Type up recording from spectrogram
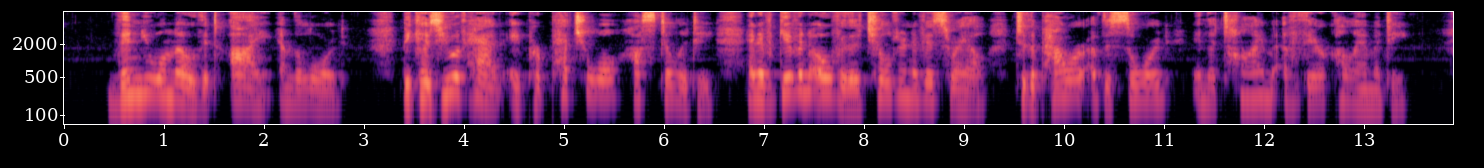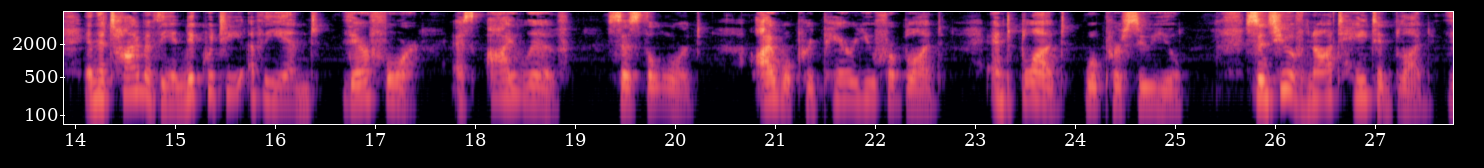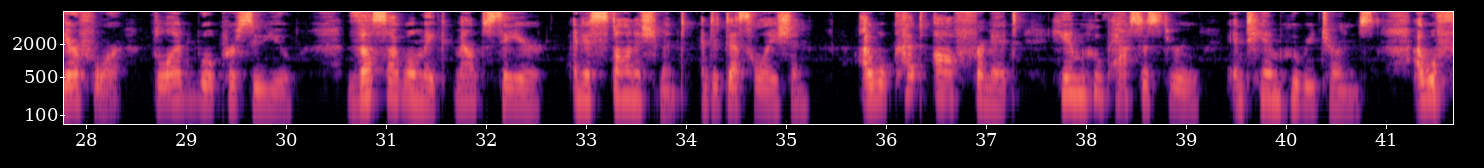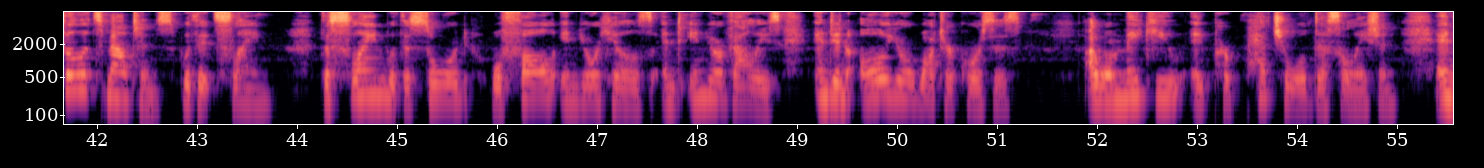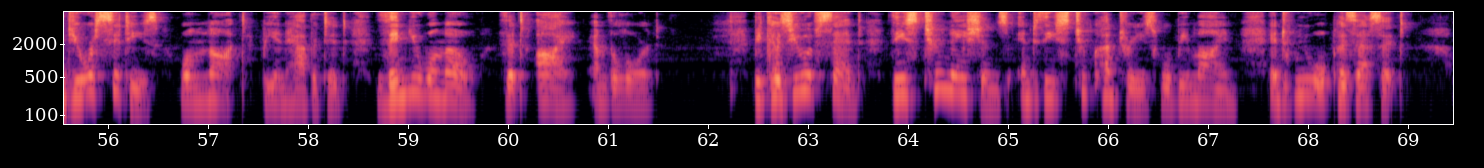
Then you will know that I am the Lord. Because you have had a perpetual hostility and have given over the children of Israel to the power of the sword in the time of their calamity. In the time of the iniquity of the end, therefore, as I live, says the Lord, I will prepare you for blood, and blood will pursue you. Since you have not hated blood, therefore blood will pursue you. Thus I will make Mount Seir an astonishment and a desolation. I will cut off from it him who passes through and him who returns. I will fill its mountains with its slain. The slain with the sword will fall in your hills and in your valleys and in all your watercourses. I will make you a perpetual desolation, and your cities will not be inhabited. Then you will know that I am the Lord. Because you have said, These two nations and these two countries will be mine, and we will possess it.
